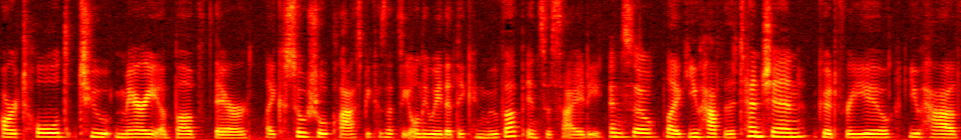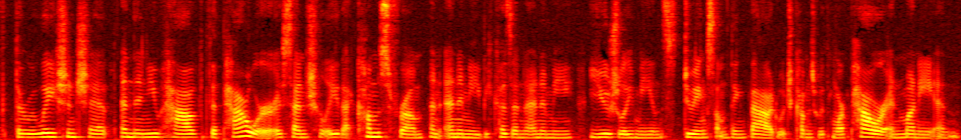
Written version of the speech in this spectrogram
are told to marry above their like social class because that's the only way that they can move up in society society. And so, like, you have the tension, good for you, you have the relationship, and then you have the power essentially that comes from an enemy because an enemy usually means doing something bad, which comes with more power and money and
